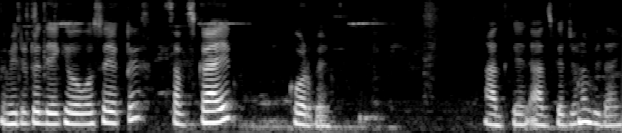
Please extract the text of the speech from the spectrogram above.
ভিডিওটা দেখে অবশ্যই একটা সাবস্ক্রাইব করবে। আজকে আজকের জন্য বিদায়।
